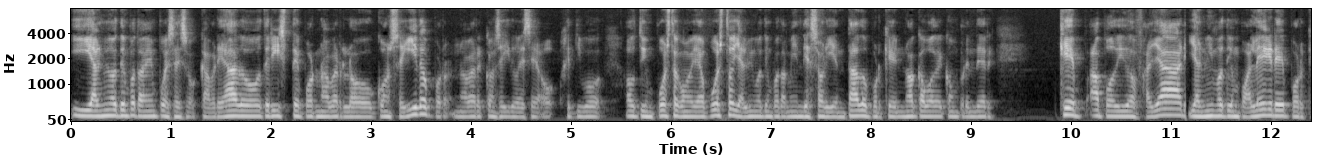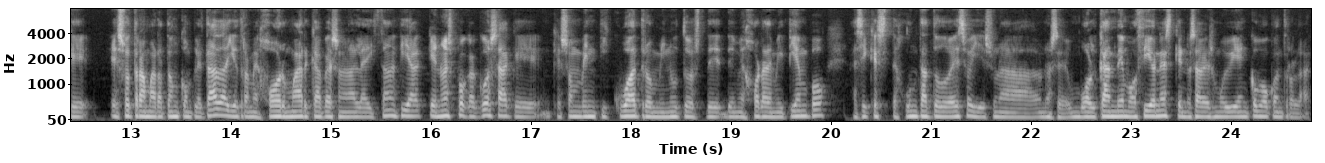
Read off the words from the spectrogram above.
y al mismo tiempo también pues eso, cabreado, triste por no haberlo conseguido, por no haber conseguido ese objetivo autoimpuesto como había puesto y al mismo tiempo también desorientado porque no acabo de comprender qué ha podido fallar y al mismo tiempo alegre porque es otra maratón completada y otra mejor marca personal a distancia, que no es poca cosa, que, son 24 minutos de, de, mejora de mi tiempo, así que se te junta todo eso y es una, no sé, un volcán de emociones que no sabes muy bien cómo controlar.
